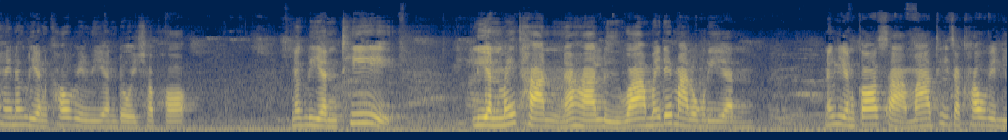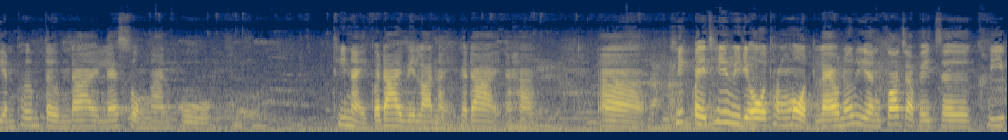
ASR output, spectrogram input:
ให้นักเรียนเข้าไปเรียนโดยเฉพาะ นักเรียนที่เรียนไม่ทันนะคะหรือว่าไม่ได้มาโรงเรียน นักเรียนก็สามารถที่จะเข้าไปเรียนเพิ่มเติมได้ และส่งงานครูที่ไหนก็ได้เวลาไหนก็ได้นะคะคลิกไปที่วิดีโอทั้งหมดแล้วนักเรียนก็จะไปเจอคลิป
